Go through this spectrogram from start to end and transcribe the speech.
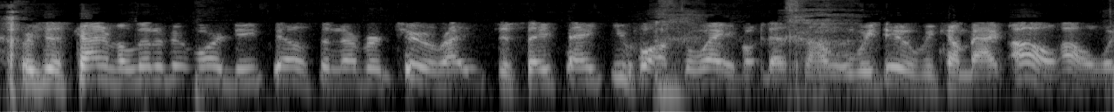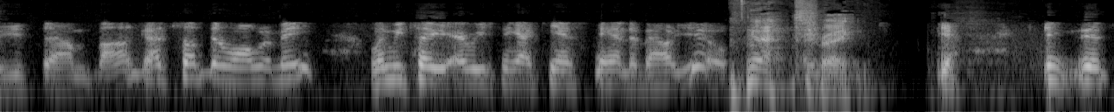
which is kind of a little bit more details than number two, right? Just say thank you, walk away. But that's not what we do. We come back. Oh, oh, well, you um, uh, got something wrong with me. Let me tell you everything I can't stand about you. That's right. Yeah. Let's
